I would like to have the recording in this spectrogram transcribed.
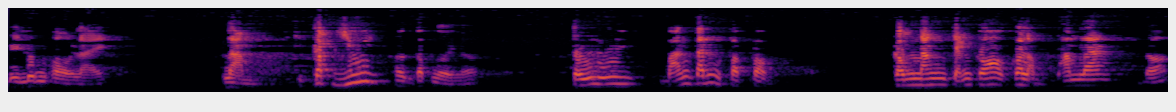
bị luân hồi lại, làm cái cấp dưới hơn cấp người nữa. Tự nuôi bản tánh phật phòng. Công năng chẳng có có lòng tham lam đó.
